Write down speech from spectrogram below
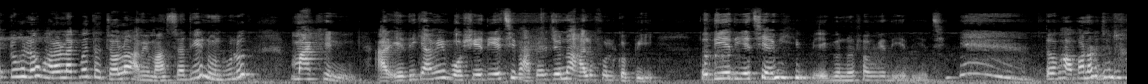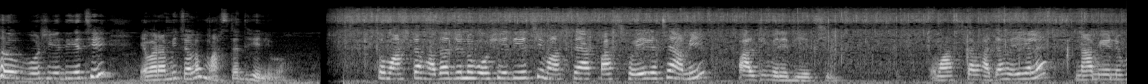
একটু হলেও ভালো লাগবে। তো চলো আমি মাছটা দিয়ে নুন হলুদ মাখে নিই। আর এদিকে আমি বসিয়ে দিয়েছি ভাতের জন্য আলু ফুলকপি। তো দিয়ে দিয়েছি আমি বেগুনের সঙ্গে দিয়ে দিয়েছি। তো ভাপানোর জন্য বসিয়ে দিয়েছি। এবার আমি, চলো, মাছটা ধুয়ে নিব। তো মাছটা ভাজার জন্য বসিয়ে দিয়েছি। মাছটা এক পাশ হয়ে গেছে, আমি পাল্টি মেরে দিয়েছি। তো মাছটা ভাজা হয়ে গেলে নামিয়ে নেব।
